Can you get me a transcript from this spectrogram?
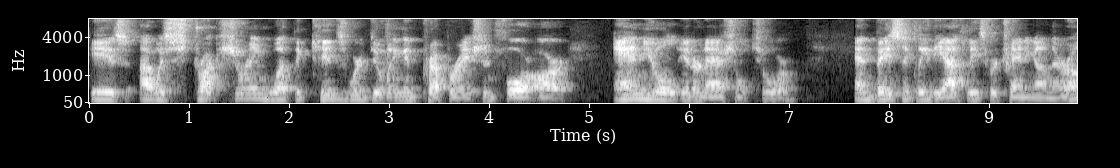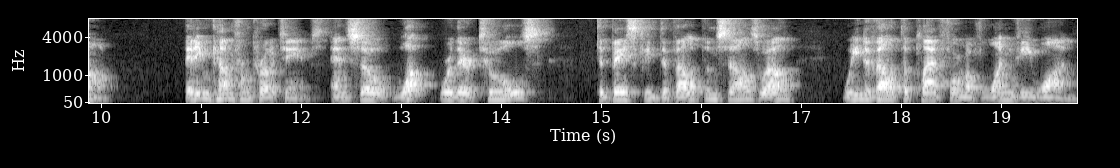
is I was structuring what the kids were doing in preparation for our annual international tour. And basically, the athletes were training on their own. They didn't come from pro teams. And so, what were their tools to basically develop themselves? Well, we developed the platform of 1v1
